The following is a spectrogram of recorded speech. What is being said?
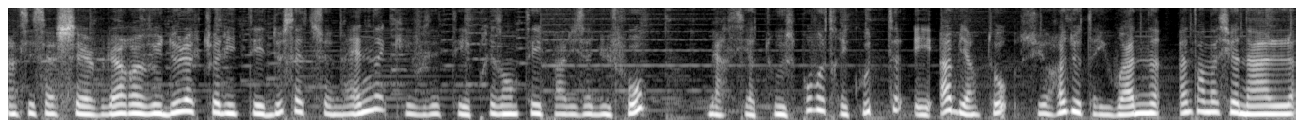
Ainsi s'achève la revue de l'actualité de cette semaine qui vous était présentée par Lisa Dufaux. Merci à tous pour votre écoute et à bientôt sur Radio Taïwan International.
